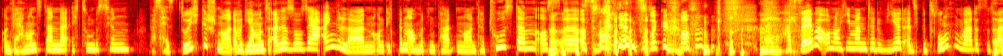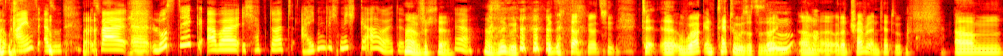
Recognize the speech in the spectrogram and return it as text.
Und wir haben uns dann da echt so ein bisschen was heißt durchgeschnort, aber die haben uns alle so sehr eingeladen und ich bin auch mit ein paar neuen Tattoos dann aus äh, Australien zurückgekommen. äh, hab selber auch noch jemanden tätowiert, als ich betrunken war, das, das war das Einzige. Also es war äh, lustig, aber ich habe dort eigentlich nicht gearbeitet. Ah, verstehe. Ja. Ah, sehr gut. Äh, Work and Tattoo sozusagen. Mhm, ähm, genau. äh, oder Travel and Tattoo. Ähm,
